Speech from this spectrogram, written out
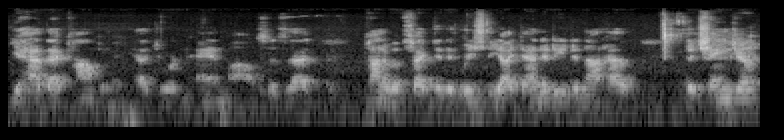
you had that compliment. You had Jordan and Miles. Has that kind of affected at least the identity to not have the changeup?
